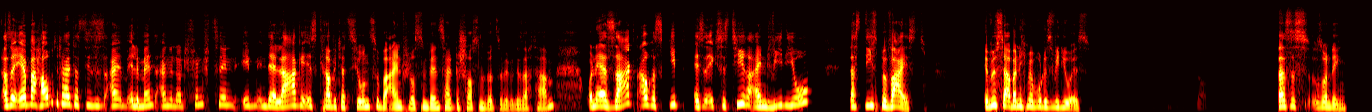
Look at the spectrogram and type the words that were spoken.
also er behauptet halt, dass dieses Element 115 eben in der Lage ist, Gravitation zu beeinflussen, wenn es halt beschossen wird, so wie wir gesagt haben. Und er sagt auch, es gibt, es existiere ein Video, das dies beweist. Er wüsste aber nicht mehr, wo das Video ist. Das ist so ein Ding.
